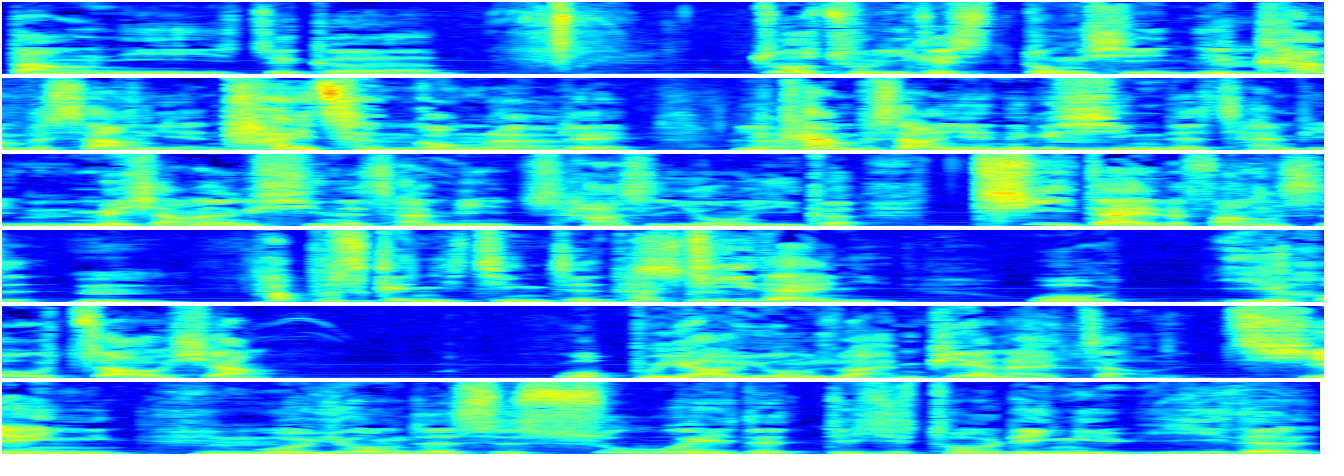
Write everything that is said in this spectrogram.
当你这个做出一个东西，你看不上眼，嗯、太成功了，对，你看不上眼那个新的产品，嗯、没想到那个新的产品，它是用一个替代的方式，嗯，它不是跟你竞争，它替代你，我以后照相。我不要用软片来造显影，嗯、我用的是数位的 digital 零与一的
